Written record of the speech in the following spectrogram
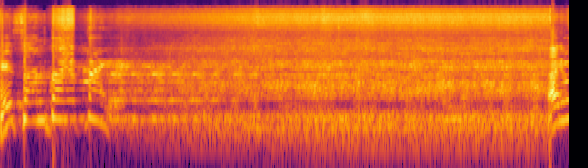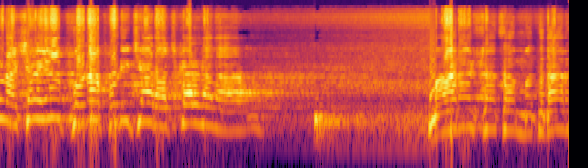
हे सांगता येत नाही. आणि म्हणून अशा या फोडाफोडीच्या राजकारणाला महाराष्ट्राचा मतदार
